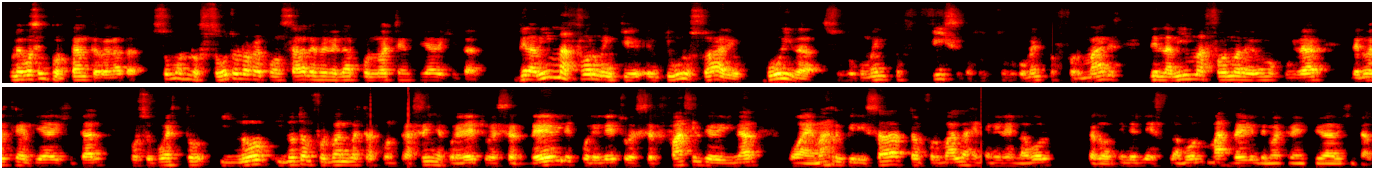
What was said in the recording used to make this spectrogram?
una cosa importante, Renata, somos nosotros los responsables de velar por nuestra identidad digital. De la misma forma en que, en que un usuario cuida sus documentos físicos, sus documentos formales, de la misma forma debemos cuidar de nuestra identidad digital, por supuesto, y no, y no transformar nuestras contraseñas por el hecho de ser débiles, por el hecho de ser fácil de adivinar o además reutilizadas, transformarlas en, el eslabón perdón, en el eslabón más débil de nuestra identidad digital.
